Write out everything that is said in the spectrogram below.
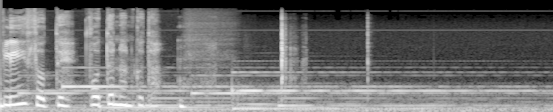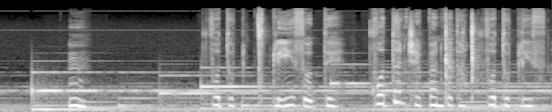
ప్లీజ్ వద్దే. వద్దన్నాను కదా. వద్దు. ప్లీజ్ వద్దే. వద్దని చెప్పాను కదా. వద్దు ప్లీజ్.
